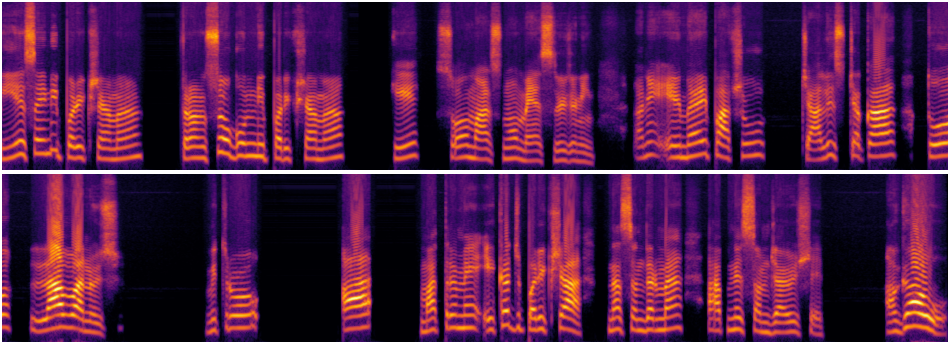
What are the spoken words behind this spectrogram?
પીએસઆઈની પરીક્ષામાં ત્રણસો ગુણની પરીક્ષામાં એ સો માર્ક્સનું મેથ્સ રિઝનિંગ. અને એમાંય પાછું ચાલીસ ટકા તો લાવવાનું જ. મિત્રો, આ માત્ર મેં એક જ પરીક્ષાના સંદર્ભમાં આપને સમજાવ્યું છે. અગાઉ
